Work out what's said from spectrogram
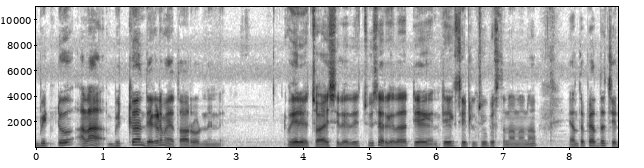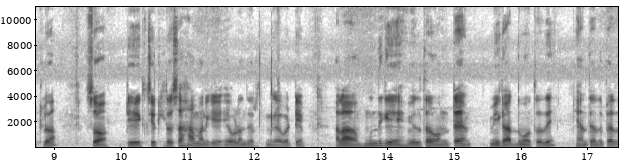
బిట్టు అలా బిట్లో దిగడమే తార్ రోడ్ నుండి. వేరే చాయిస్ లేదు. చూశారు కదా? టే టేక్ చెట్లు చూపిస్తున్నాను నాన్న ఎంత పెద్ద చెట్లు? సో టేక్ చెట్లతో సహా మనకి ఇవ్వడం జరుగుతుంది కాబట్టి అలా ముందుకి వెళ్తూ ఉంటే మీకు అర్థమవుతుంది ఎంత ఎంత పెద్ద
